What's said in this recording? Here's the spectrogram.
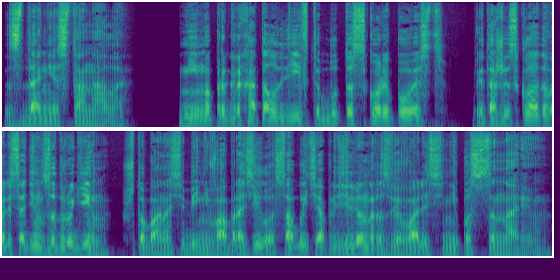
Здание стонало. Мимо прогрохотал лифт, будто скорый поезд. Этажи складывались один за другим. Чтобы она себе не вообразила, события определенно развивались не по сценарию.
